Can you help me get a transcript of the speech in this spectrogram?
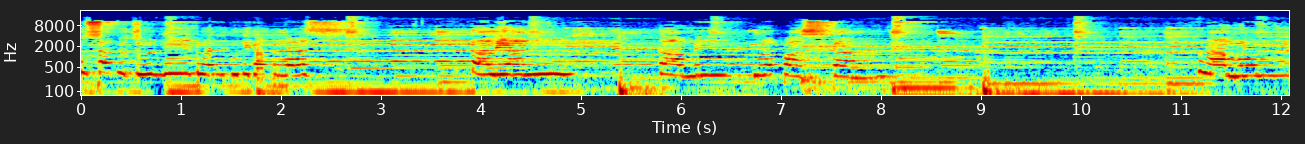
21 Juni 2013 kalian kami lepaskan. Namun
